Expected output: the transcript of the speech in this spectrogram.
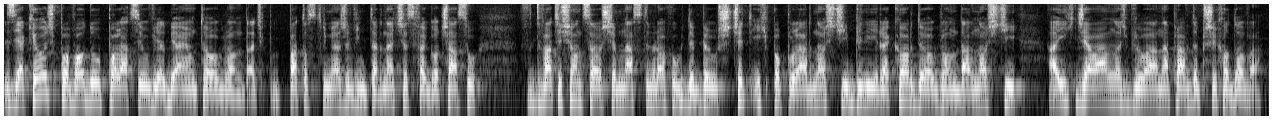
Z jakiegoś powodu Polacy uwielbiają to oglądać. Patostreamerzy w internecie swego czasu w 2018 roku, gdy był szczyt ich popularności, bili rekordy oglądalności, a ich działalność była naprawdę przychodowa.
